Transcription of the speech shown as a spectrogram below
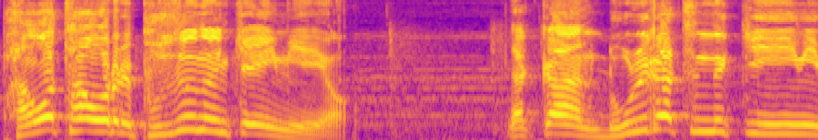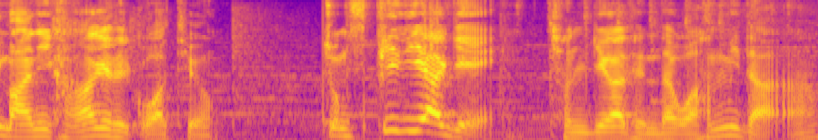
방어 타워를 부수는 게임이에요. 약간 롤 같은 느낌이 많이 강하게 될 것 같아요. 좀 스피디하게 전개가 된다고 합니다.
